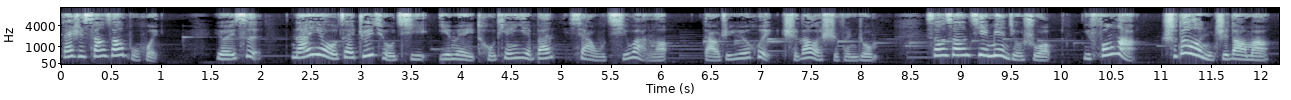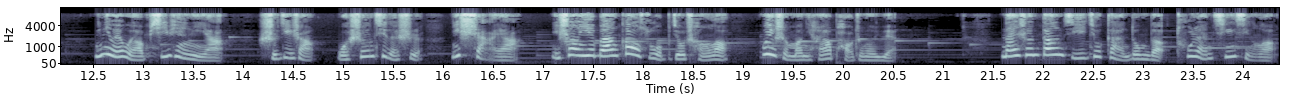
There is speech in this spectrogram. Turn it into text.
但是桑桑不会。有一次，男友在追求期，因为头天夜班，下午起晚了，导致约会迟到了十分钟。桑桑见面就说：“你疯了，迟到了你知道吗？你以为我要批评你呀？实际上，我生气的是你傻呀！你上夜班告诉我不就成了？为什么你还要跑这么远？”男生当即就感动的突然清醒了，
